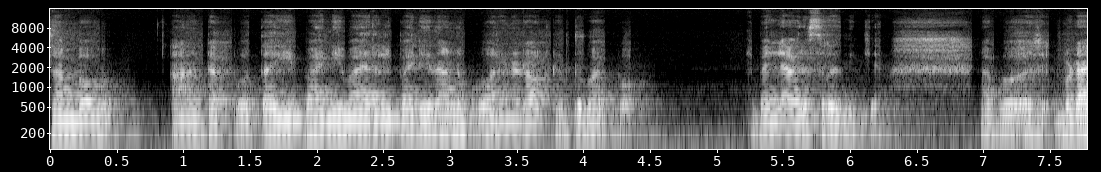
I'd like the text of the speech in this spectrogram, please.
സംഭവം ആണ് ടപ്പോത്ത ഈ പനി വൈറൽ പനി എന്നാണ് ഇപ്പോൾ പറയുന്നത്. ഡോക്ടറെ അടുത്ത് പോയപ്പോൾ അപ്പോൾ എല്ലാവരും ശ്രദ്ധിക്കുക. അപ്പോൾ ഇവിടെ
